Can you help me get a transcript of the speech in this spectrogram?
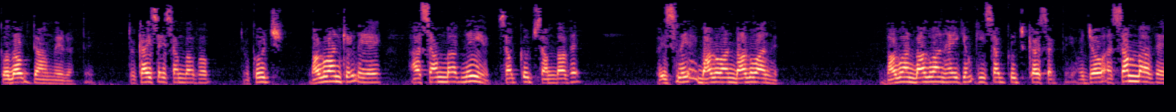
गोलोक धाम में रहते तो कैसे संभव हो? तो कुछ भगवान के लिए असंभव नहीं है। सब कुछ संभव है। इसलिए भगवान भगवान है। भगवान भगवान है क्योंकि सब कुछ कर सकते हैं। और जो असंभव है,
